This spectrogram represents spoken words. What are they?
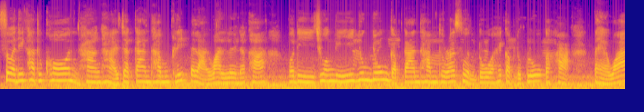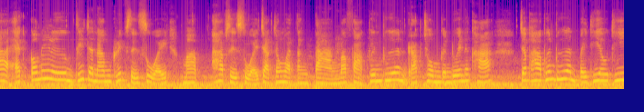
สวัสดีค่ะทุกคนห่างหายจากการทำคลิปไปหลายวันเลยนะคะ พอดีช่วงนี้ยุ่งๆกับการทำธุระส่วนตัวให้กับลูกๆอะค่ะ แต่ว่าแอดก็ไม่ลืมที่จะนำคลิปสวยๆมาภาพสวยๆจากจังหวัดต่างๆ มาฝากเพื่อนๆรับชมกันด้วยนะคะ จะพาเพื่อนๆไปเที่ยวที่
